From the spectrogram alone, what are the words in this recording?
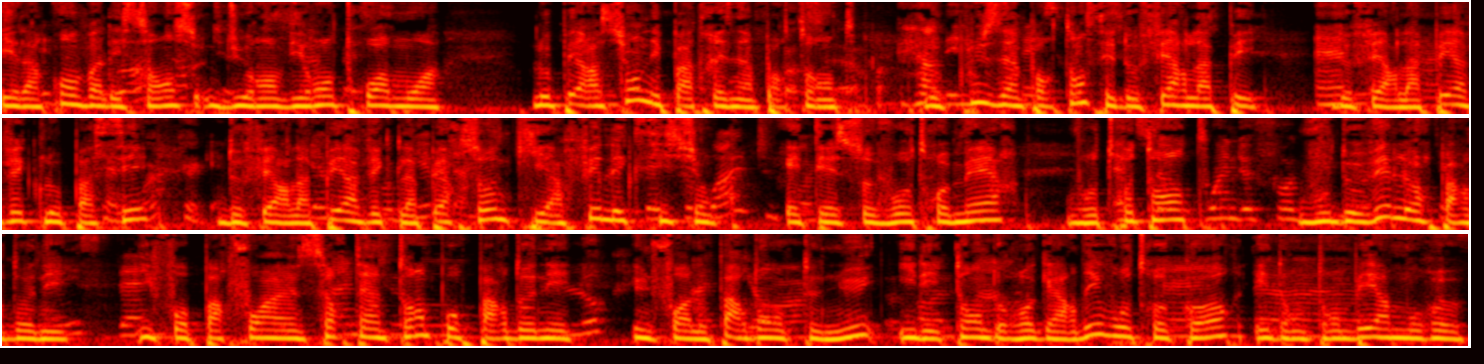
et la convalescence dure environ trois mois. L'opération n'est pas très importante. Le plus important, c'est de faire la paix de faire la paix avec le passé, de faire la paix avec la personne qui a fait l'excision. Était-ce votre mère, votre tante Vous devez leur pardonner. Il faut parfois un certain temps pour pardonner. Une fois le pardon obtenu, il est temps de regarder votre corps et d'en tomber amoureux.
